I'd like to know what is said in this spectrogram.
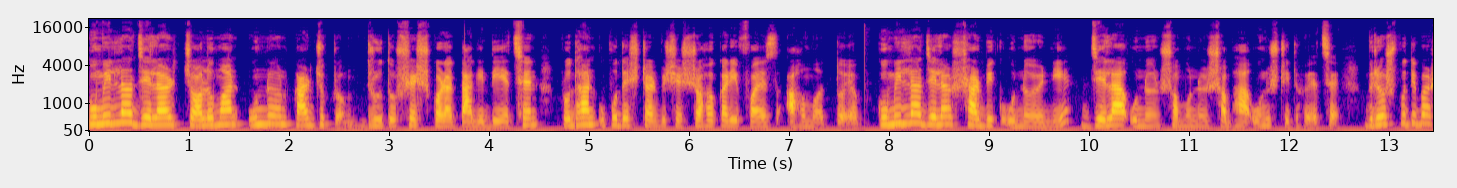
কুমিল্লা জেলার চলমান উন্নয়ন কার্যক্রম দ্রুত শেষ করার তাগিদ দিয়েছেন প্রধান উপদেষ্টার বিশেষ সহকারী ফয়েজ আহমদ তৈয়ব কুমিল্লা জেলার সার্বিক উন্নয়ন নিয়ে জেলা উন্নয়ন সমন্বয় সভা অনুষ্ঠিত হয়েছে। বৃহস্পতিবার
